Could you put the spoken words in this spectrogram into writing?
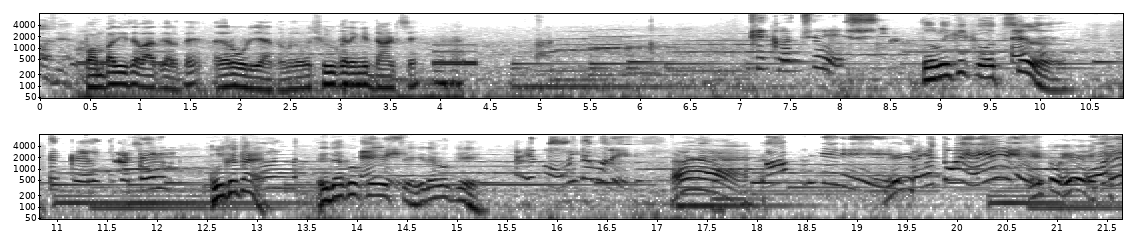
was here. पम्पा जी से बात करते हैं अगर वो उड़ जाए तो मतलब वो शुरू करेंगे डांट से কি করছিস তুমি কি করছো তুই কলকাতায় কলকাতায় এই দেখো কে এসছে এই দেখো কে এ তো অমিতা বলে হ্যাঁ तो है अरे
